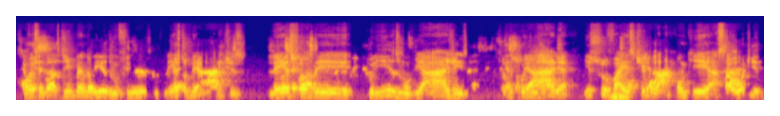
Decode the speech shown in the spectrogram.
se você gosta de empreendedorismo, finanças, leia sobre artes, leia sobre turismo, viagens, sobre culinária, isso vai estimular com que a saúde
